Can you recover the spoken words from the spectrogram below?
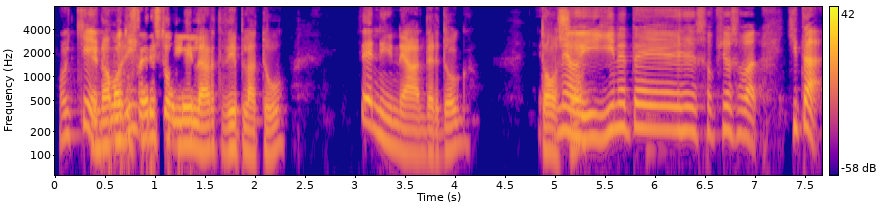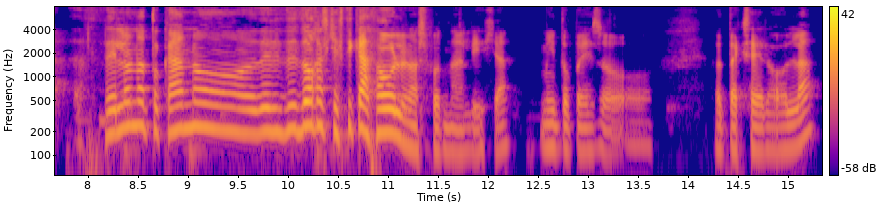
Okay, Ενώ μπορεί... του φέρεις το Λίλαρτ δίπλα του, δεν είναι underdog. Τόσο. Ναι, γίνεται στο πιο σοβαρό. Κοίτα, θέλω να το κάνω. Δεν, δεν το είχα σκεφτεί καθόλου, να σου πω την αλήθεια. Μην το παίζω ότι τα ξέρω όλα.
